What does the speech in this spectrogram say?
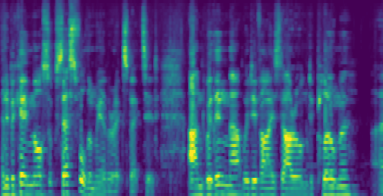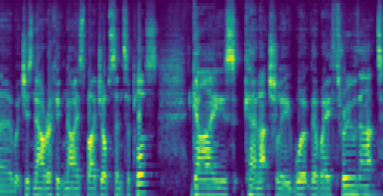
and it became more successful than we ever expected. And within that, we devised our own diploma, uh, which is now recognised by Job Centre Plus. Guys can actually work their way through that.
